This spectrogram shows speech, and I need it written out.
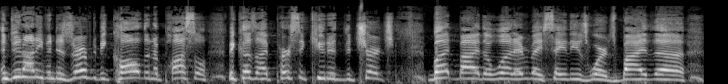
and do not even deserve to be called an apostle because I persecuted the church. But by the what? Everybody say these words. By the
